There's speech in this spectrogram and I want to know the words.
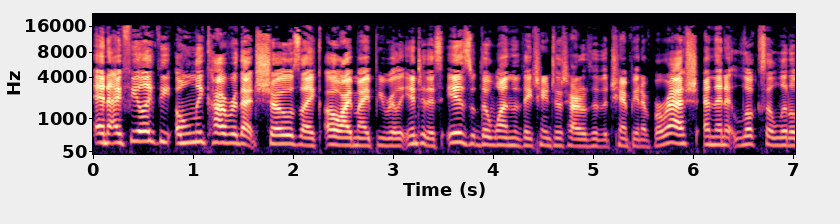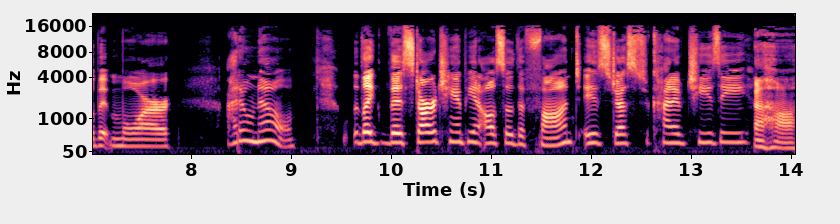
And I feel like the only cover that shows like, oh, I might be really into this is the one that they changed the title to the Champion of Baresh, and then it looks a little bit more. I don't know. Like the Star Champion, also the font is just kind of cheesy. Uh huh.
